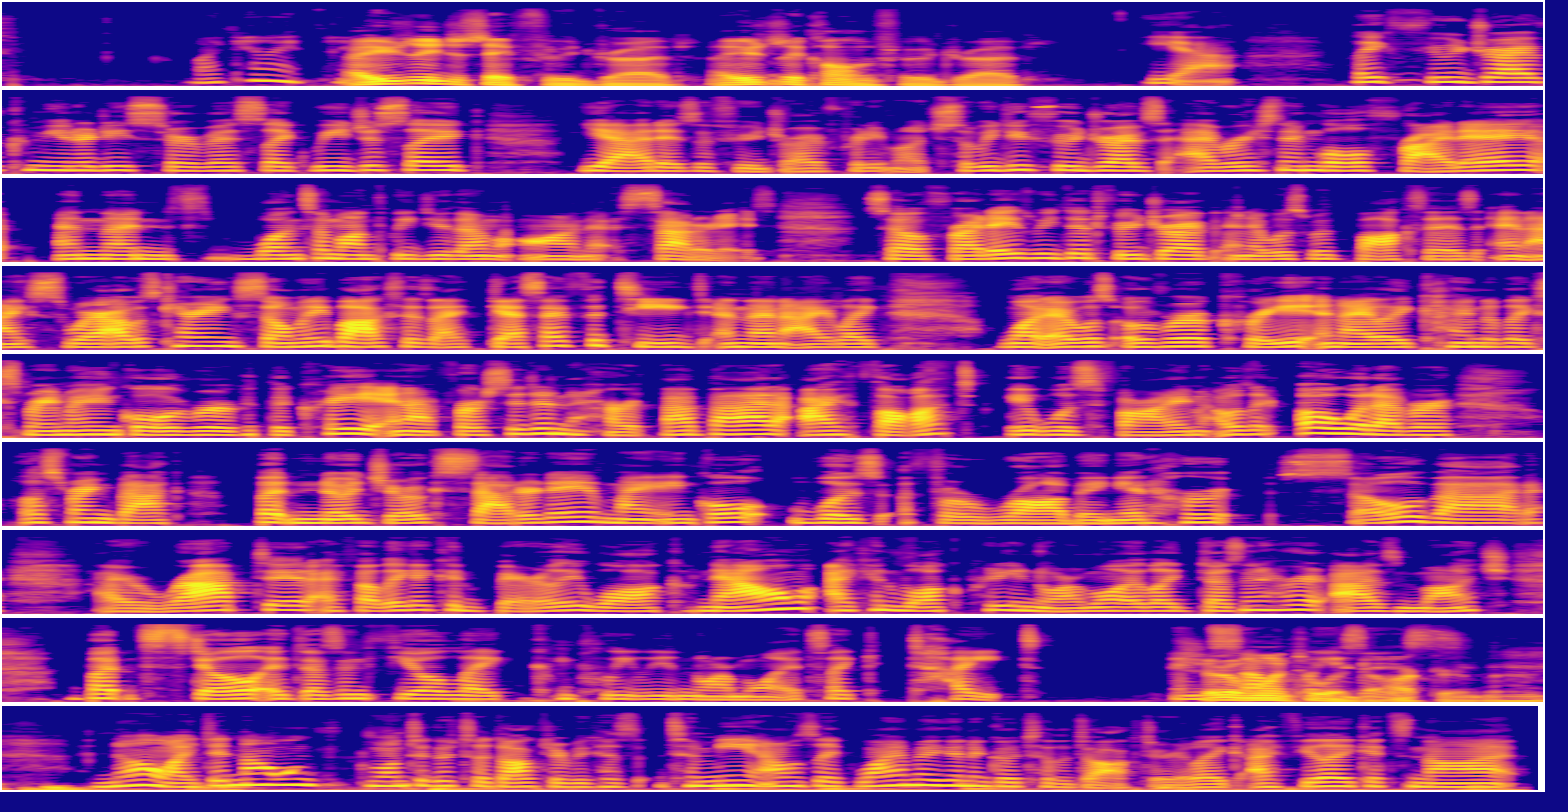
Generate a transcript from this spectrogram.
Why can't I think? I usually just say food drives. I usually call them food drives. Yeah. Like food drive community service. Like we just like yeah, it is a food drive pretty much. So we do food drives every single Friday and then once a month we do them on Saturdays. So Fridays we did food drive and it was with boxes and I swear I was carrying so many boxes. I guess I fatigued and then I like when I was over a crate and I like kind of like sprained my ankle over the crate and at first it didn't hurt that bad. I thought it was fine. I was like, "Oh, whatever. I'll spring back." But no joke, Saturday my ankle was throbbing. It hurt so bad. I wrapped it. I felt like I could barely walk. Now I can walk pretty normal. It like doesn't hurt as much, but still it doesn't feel like completely normal. It's like tight. Should have went places. to a doctor, man. No, I did not want, want to go to a doctor because to me I was like, why am I going to go to the doctor? Like I feel like it's not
